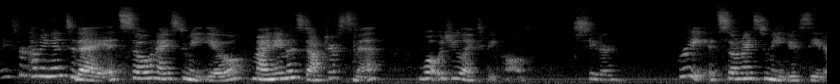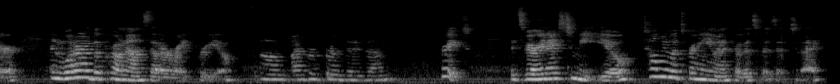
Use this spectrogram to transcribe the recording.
Thanks for coming in today. It's so nice to meet you. My name is Dr. Smith. What would you like to be called? Cedar. Great. It's so nice to meet you, Cedar. And what are the pronouns that are right for you? Um, I prefer they, them. Great. It's very nice to meet you. Tell me what's bringing you in for this visit today.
